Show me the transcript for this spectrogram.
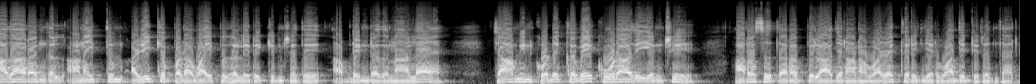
ஆதாரங்கள் அனைத்தும் அழிக்கப்பட வாய்ப்புகள் இருக்கின்றது அப்படின்றதுனால ஜாமீன் கொடுக்கவே கூடாது என்று அரசு தரப்பில் ஆஜரான வழக்கறிஞர் வாதிட்டிருந்தார்.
